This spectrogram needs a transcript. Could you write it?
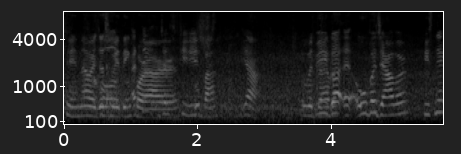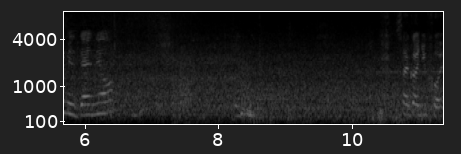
Okay, now we're just Cool. waiting I for think our just finished. Uber. yeah. Uber We got an Uber driver. His name is Daniel. So I got a new coat.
